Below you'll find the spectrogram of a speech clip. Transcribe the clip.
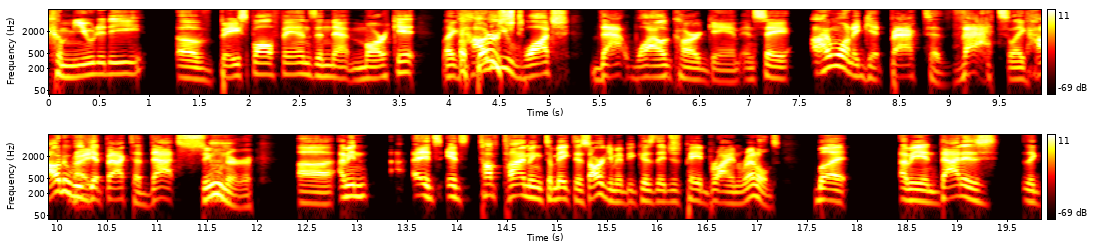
community of baseball fans in that market? Like, how do you watch that wild card game and say, I want to get back to that. Like, how do we Right. get back to that sooner? Uh, I mean, it's it's tough timing to make this argument because they just paid Bryan Reynolds, but I mean that is like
